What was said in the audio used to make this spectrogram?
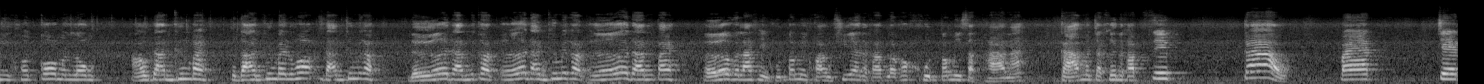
มีคดโก้มันลง เอาดันขึ้นไปดันขึ้นไปหลูกพ่อ ดันขึ้นไปก่อน เด้อ ดันไปก่อน เออ ดันขึ้นไปก่อน เออ ดันไป เออ เวลาเทรดคุณต้องมีความเชื่อนะครับ แล้วก็คุณต้องมีศรัทธานะ กราฟมันจะขึ้นนะครับสิบเก้าแปดเจ็ด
